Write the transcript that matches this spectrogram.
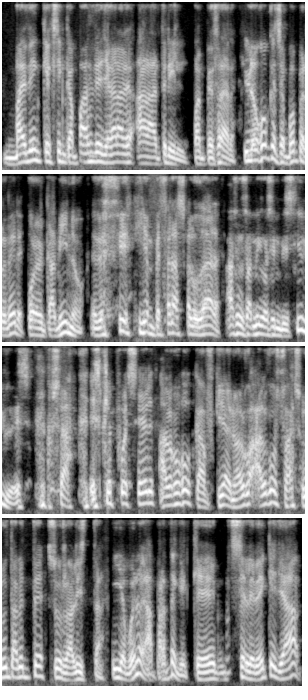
Biden que es incapaz de llegar a, la tril, para empezar. Luego que se puede perder por el camino, es y empezar a saludar a sus amigos invisibles. O sea, es que puede ser algo kafkiano, algo, absolutamente surrealista. Y bueno, aparte que se le ve que ya,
